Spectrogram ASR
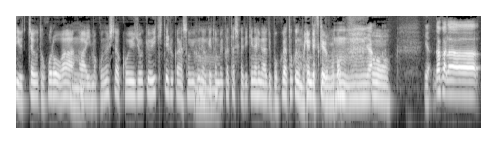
言っちゃうところは、うん。ああ、今この人はこういう状況を生きてるから、そういうふうな受け止め方しかできないなって、僕が解くのも変ですけども。うんうんいや、いうん。や、だから、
